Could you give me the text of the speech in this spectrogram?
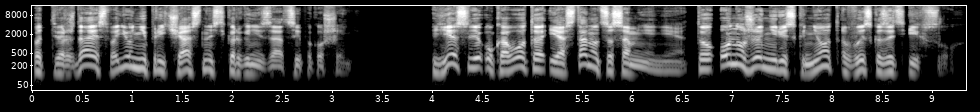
подтверждая свою непричастность к организации покушения. Если у кого-то и останутся сомнения, то он уже не рискнет высказать их вслух.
